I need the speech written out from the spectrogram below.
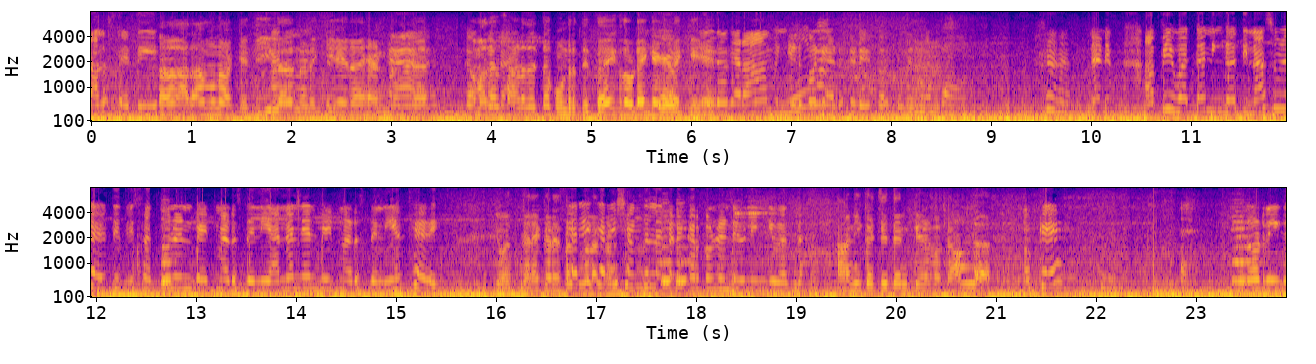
ಕಾಣಿಸ್ತೈತಿ. ಹಾ ಆರಾಮನು ಆಕೈತಿ. ಇಲ್ಲ ನಡಕ್ಕೆ ಹ್ಯಾಂಡ್ ಬ್ರೇಕ್ ಮೊದಲ್ ಕುಂಡಿರ್ತಿತ್ತ. ಈಗ ದೊಡ್ಡಕ್ಕೆ ಹೇಳಕ್ಕೆ ಆರಾಮ್ ಹಿಂಗ್ ಹಿಡ್ಕೊಂಡು ಎರಡು ಕಡೆ ನಡಿ ಅಪ್ಪಿ ಇವತ್ತ ನಿಂಗ ದಿನಾ ಸುಳ್ಳು ಹೇಳ್ತಿದ್ವಿ. ಸತ್ತು ನನ್ ಭೇಟ್ ಮಾಡಿಸ್ತೇನಿ ಅನನ್ಯನ್ ಭೇಟ್ ಮಾಡಿಸ್ತೇನಿ ಅಂತ ಹೇಳಿ. ಇವತ್ ಕರೆ ಕರೆ ಕರೆ ಕರೆ ಶಂಗುಲ ಕಡೆ ಕರ್ಕೊಂಡು ಹೊಂಟೇವ್ ನಿಂಗೆ ಇವತ್ತ. ಹಾನಿ ಕಚ್ಚಿದ್ದೇನ್ ಕೇಳ್ಬೇಕಾ ಓಕೆ ನೋಡ್ರಿ ಈಗ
